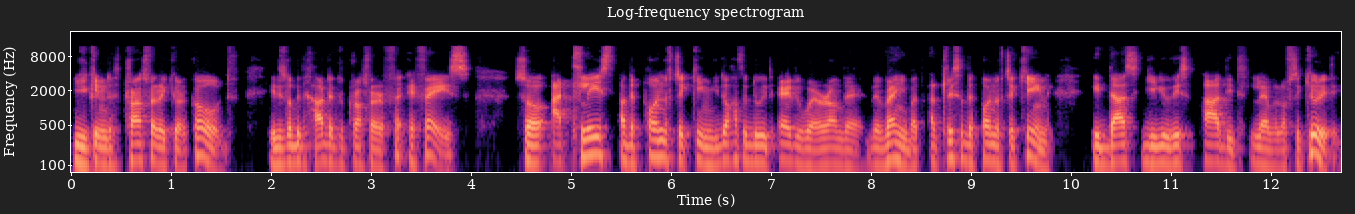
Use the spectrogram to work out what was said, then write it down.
you can transfer a QR code. It is a little bit harder to transfer a face. So at least at the point of check-in, you don't have to do it everywhere around the, the venue, but at least at the point of check-in, it does give you this added level of security.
